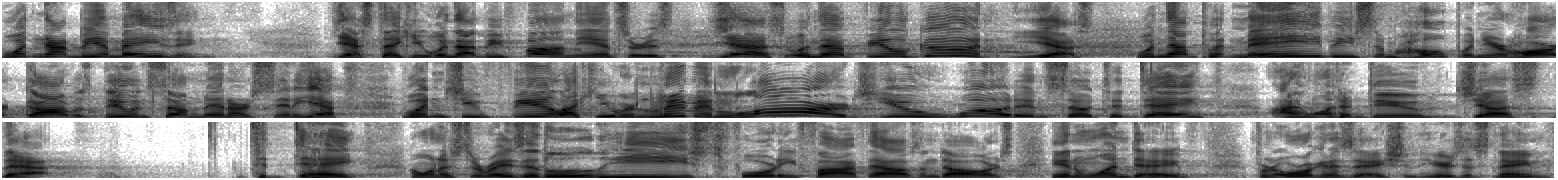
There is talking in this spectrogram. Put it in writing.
wouldn't that be amazing? Yes, thank you. Wouldn't that be fun? The answer is yes. Wouldn't that feel good? Yes. Wouldn't that put maybe some hope in your heart? God was doing something in our city. Yeah. Wouldn't you feel like you were living large? You would. And so today, I want to do just that. Today, I want us to raise at least $45,000 in one day for an organization. Here's its name,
